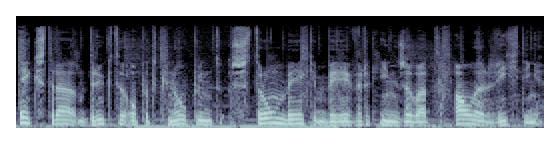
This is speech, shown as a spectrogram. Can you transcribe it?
extra drukte op het knooppunt Strombeek-Bever in zowat alle richtingen.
